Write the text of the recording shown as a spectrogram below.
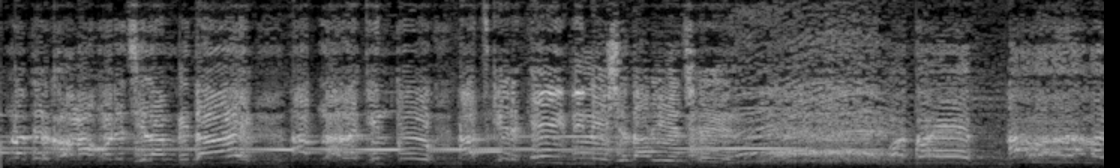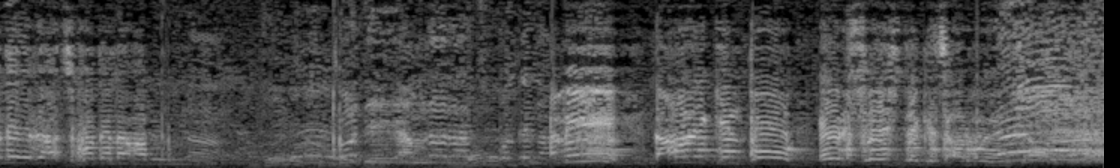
আপনাদের ক্ষমা করেছিলাম, বিদায়। আপনারা কিন্তু আজকের এই দিনে এসে দাঁড়িয়েছে। নামি, তাহলে কিন্তু এর শেষ দেখে ছাড়বো ইনশাআল্লাহ।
